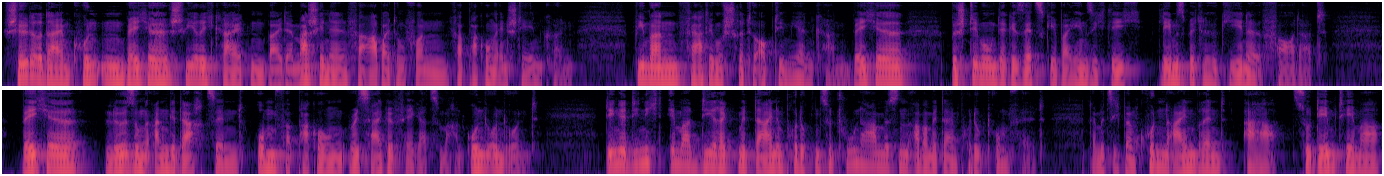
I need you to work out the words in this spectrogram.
schildere deinem Kunden, welche Schwierigkeiten bei der maschinellen Verarbeitung von Verpackungen entstehen können, wie man Fertigungsschritte optimieren kann, welche Bestimmungen der Gesetzgeber hinsichtlich Lebensmittelhygiene fordert, welche Lösungen angedacht sind, um Verpackungen recycelfähiger zu machen und, und, und. Dinge, die nicht immer direkt mit deinen Produkten zu tun haben müssen, aber mit deinem Produktumfeld. Damit sich beim Kunden einbrennt, aha, zu dem Thema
